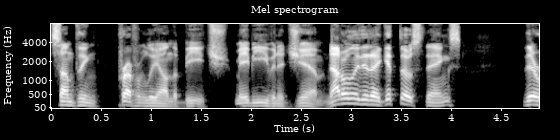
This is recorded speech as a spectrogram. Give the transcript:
Something preferably on the beach, maybe even a gym. Not only did I get those things, there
